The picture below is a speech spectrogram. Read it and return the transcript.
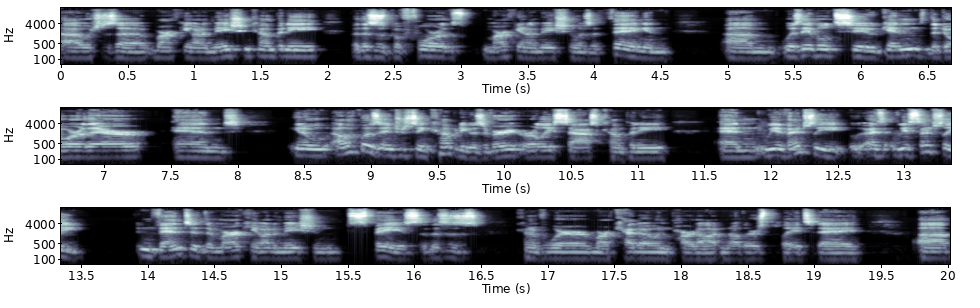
uh, which is a marketing automation company, but this was before marketing automation was a thing. And um, was able to get into the door there. And, you know, Eloqua was an interesting company. It was a very early SaaS company. And we eventually, we essentially invented the marketing automation space. So this is kind of where Marketo and Pardot and others play today. Uh,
